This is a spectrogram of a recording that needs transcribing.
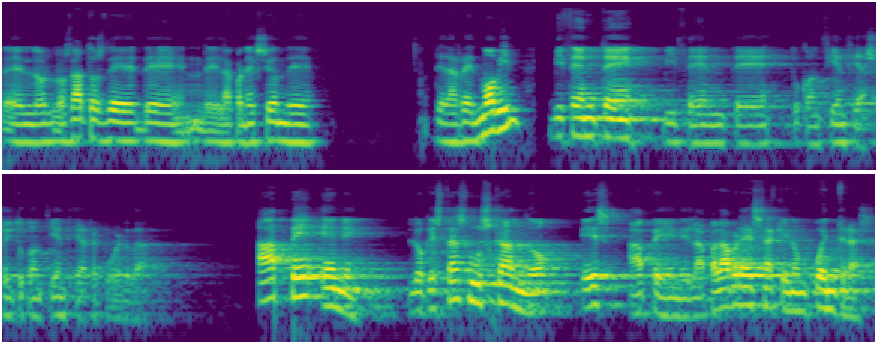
eh, los, datos de, la conexión de, de la red móvil. Vicente, Vicente, tu conciencia, soy tu conciencia, recuerda. APN. Lo que estás buscando es APN. La palabra esa que no encuentras,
